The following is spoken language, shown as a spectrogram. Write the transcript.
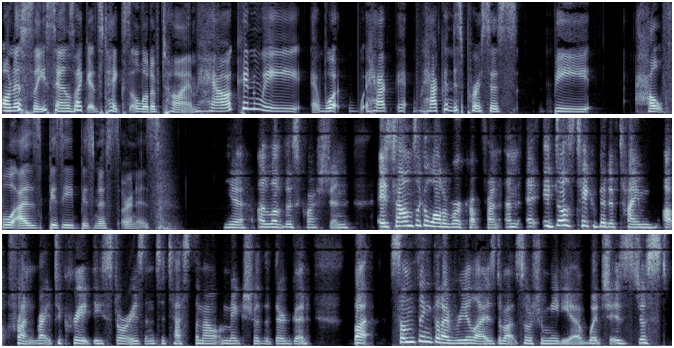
honestly sounds like it takes a lot of time. How can we what how how can this process be helpful as busy business owners? Yeah, I love this question. It sounds like a lot of work up front, and it does take a bit of time up front, right, to create these stories and to test them out and make sure that they're good. But something that I've realized about social media, which is just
